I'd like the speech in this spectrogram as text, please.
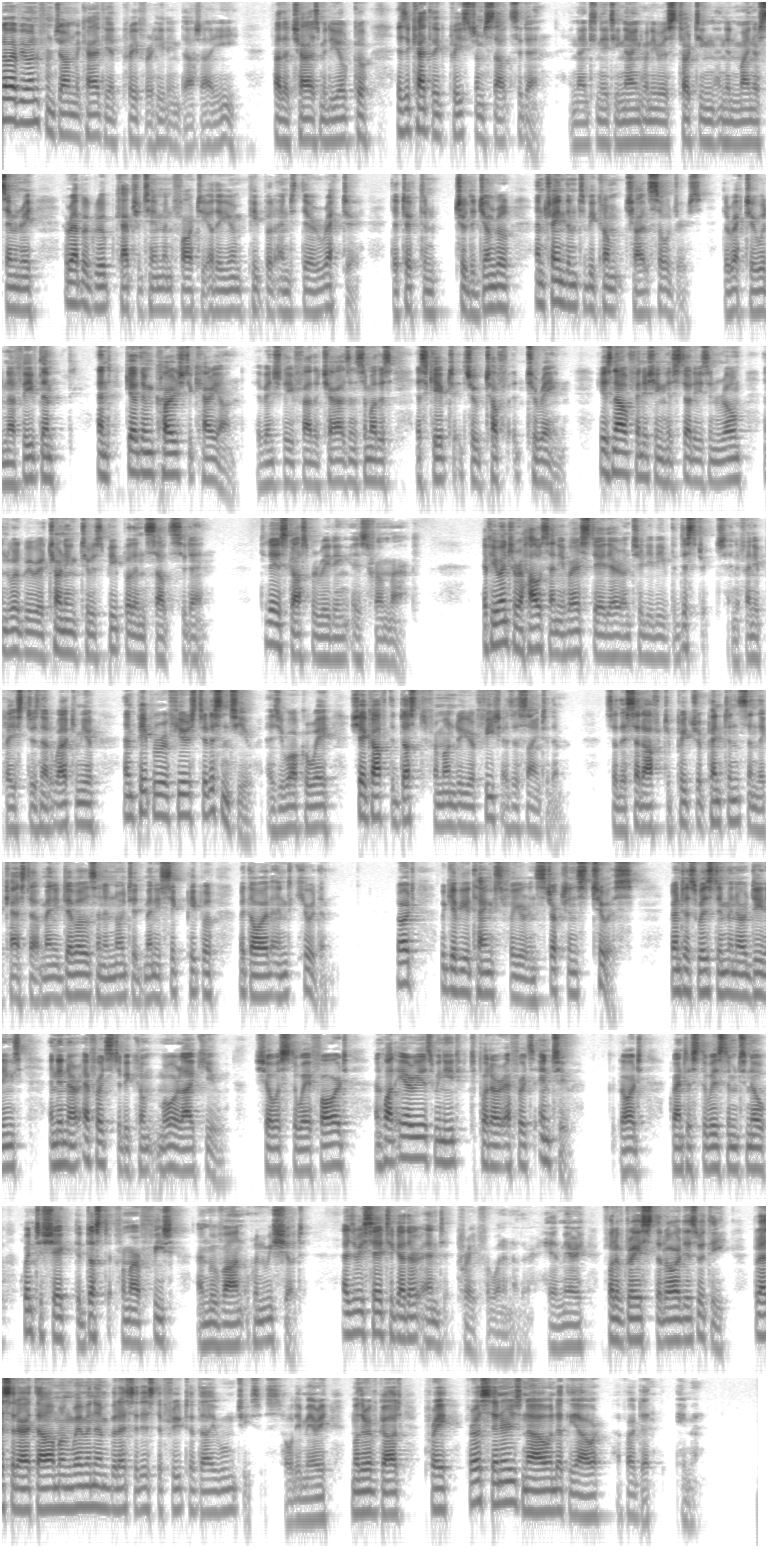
Hello, everyone, from John McCarthy at prayforhealing.ie. Father Charles Medioko is a Catholic priest from South Sudan. In 1989, when he was 13 and in minor seminary, a rebel group captured him and 40 other young people and their rector. They took them through the jungle and trained them to become child soldiers. The rector would not leave them and gave them courage to carry on. Eventually, Father Charles and some others escaped through tough terrain. He is now finishing his studies in Rome and will be returning to his people in South Sudan. Today's Gospel reading is from Mark. If you enter a house anywhere, stay there until you leave the district, and if any place does not welcome you, and people refuse to listen to you as you walk away, shake off the dust from under your feet as a sign to them. So they set off to preach repentance, and they cast out many devils and anointed many sick people with oil and cured them. Lord, we give you thanks for your instructions to us. Grant us wisdom in our dealings and in our efforts to become more like you. Show us the way forward and what areas we need to put our efforts into. Lord, grant us the wisdom to know when to shake the dust from our feet and move on when we should. As we say together and pray for one another. Hail Mary, full of grace, the Lord is with thee. Blessed art thou among women, and blessed is the fruit of thy womb, Jesus. Holy Mary, Mother of God, pray for us sinners now and at the hour of our death. Amen.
